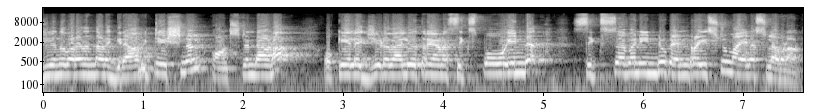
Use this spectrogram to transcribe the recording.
ജി എന്ന് പറയുന്നത് എന്താണ്? ഗ്രാവിറ്റേഷണൽ കോൺസ്റ്റന്റ് ആണ്. ഓക്കെ അല്ലേ? ജിയുടെ വാല്യൂ എത്രയാണ്? Six point six seven into ten raise to minus eleven ആണ്.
